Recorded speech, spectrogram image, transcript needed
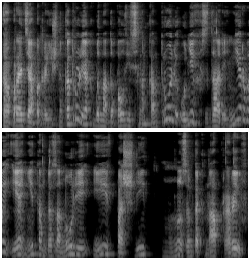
а, пройдя пограничный контроль, якобы на дополнительном контроле, у них сдали нервы, и они там газанули и пошли, ну, назовем так, на прорыв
